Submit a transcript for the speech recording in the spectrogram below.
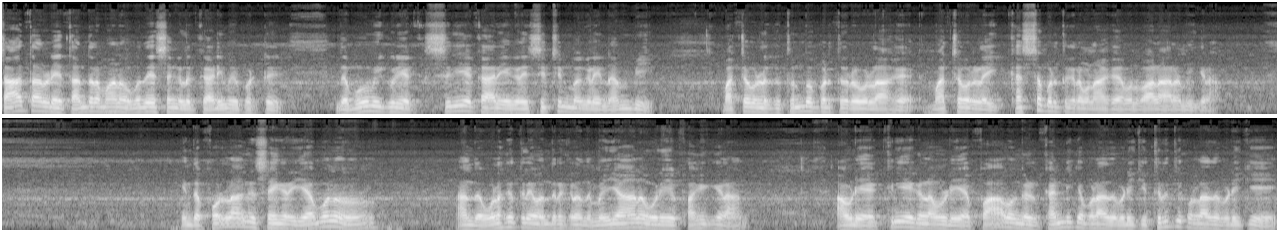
சாத்தானுடைய தந்திரமான உபதேசங்களுக்கு அடிமைப்பட்டு இந்த பூமிக்குரிய சிறிய காரியங்களை சிற்றின்பங்களை நம்பி மற்றவர்களுக்கு துன்பப்படுத்துகிறவர்களாக மற்றவர்களை கஷ்டப்படுத்துகிறவனாக அவன் வாழ ஆரம்பிக்கிறான். இந்த பொல்லாங்கு செய்கிற எவனும் அந்த உலகத்திலே வந்திருக்கிற அந்த மெய்யான ஒளியை பகைக்கிறான். அவனுடைய கிரியைகள் அவனுடைய பாவங்கள் கண்டிக்கப்படாதபடிக்கு திருத்தி கொள்ளாதபடிக்கு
